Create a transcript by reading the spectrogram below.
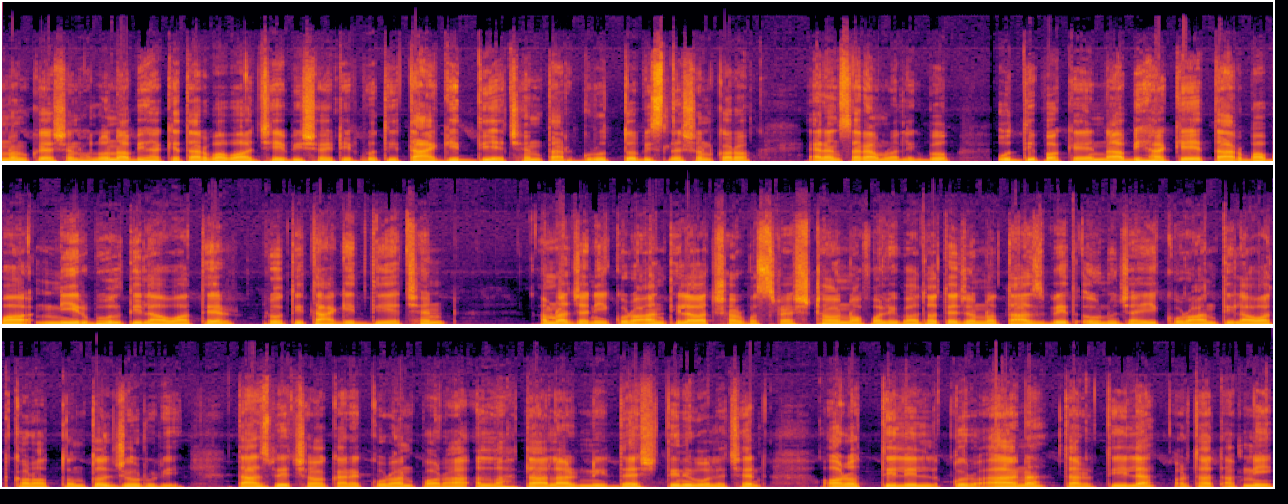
নং কোয়েশন হলো, নাবিহাকে তার বাবা যে বিষয়টির প্রতি তাগিদ দিয়েছেন তার গুরুত্ব বিশ্লেষণ করো। এর আমরা লিখব, উদ্দীপকে নাবিহাকে তার বাবা নির্ভুল তিলাওয়াতের প্রতি তাগিদ দিয়েছেন। আমরা জানি কোরআন তিলাওয়াত সর্বশ্রেষ্ঠ, নফল ইবাদত, এজন্য তাজবিদ অনুযায়ী কোরআন তিলাওয়াত করা অত্যন্ত জরুরি। তাজবিদ সহকারে কোরআন পড়া আল্লাহ তাআলার নির্দেশ। তিনি বলেছেন, অরত্তিলিল কোরআনা তার তিলা অর্থাৎ আপনি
